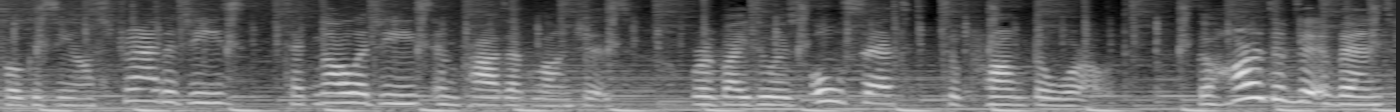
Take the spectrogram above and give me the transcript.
focusing on strategies, technologies and product launches, where Baidu is all set to prompt the world. The heart of the event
